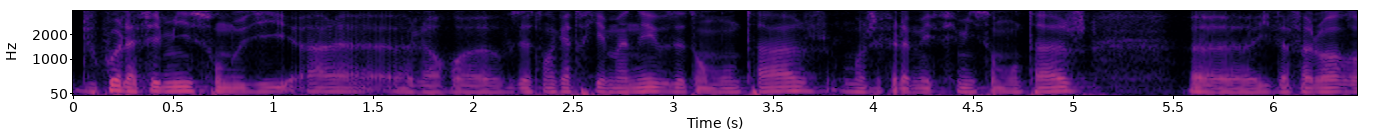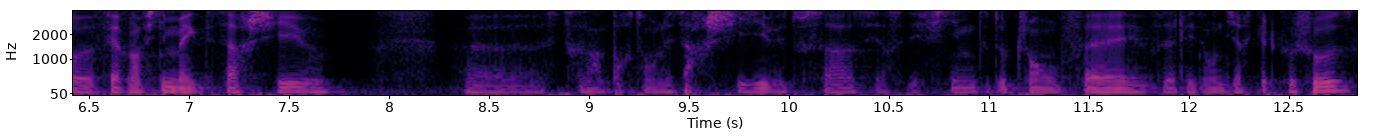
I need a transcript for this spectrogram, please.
du coup, à la Fémis, on nous dit ah, alors, euh, vous êtes en quatrième année, vous êtes en montage. Moi, j'ai fait la Fémis en montage. Euh, il va falloir faire un film avec des archives. c'est très important, les archives et tout ça. C'est des films que d'autres gens ont fait, vous allez en dire quelque chose.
